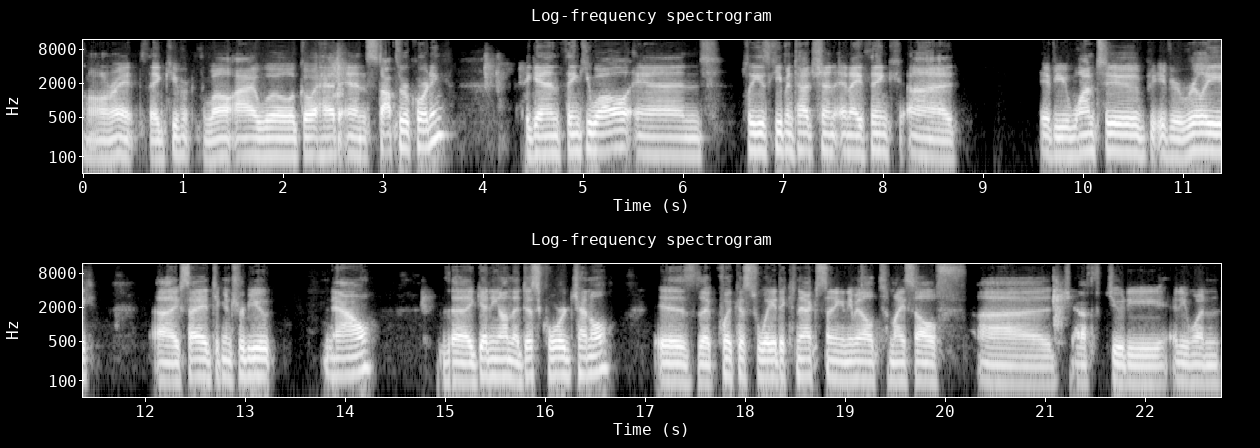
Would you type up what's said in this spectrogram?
All right, thank you. Well, I will go ahead and stop the recording. Again, thank you all and please keep in touch. And, and I think uh, if you want to, if you're really uh, excited to contribute now, the getting on the Discord channel is the quickest way to connect, sending an email to myself, uh, Jeff, Judy, anyone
